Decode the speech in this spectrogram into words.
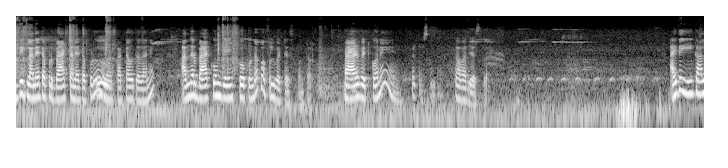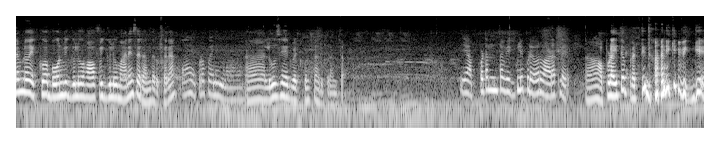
ఇది ఇట్లా అనేటప్పుడు బ్యాక్ అనేటప్పుడు కట్ అవుతుందని అందరు బ్యాక్ హోమ్ చేయించుకోకుండా పఫులు పెట్టేసుకుంటారు. ప్యాడ్ పెట్టుకొని పెట్టేసుకుంటారు. కవర్ చేస్తారు. అయితే ఈ కాలంలో ఎక్కువ బోన్ విగ్గులు హాఫ్ విగ్గులు మానేశారు అందరూ కదా? ఎప్పుడో పోయినాయి మేడం అవి లూజ్ హెయిర్ పెట్టుకుంటున్నారు ఇప్పుడంతా. ఈ అప్పటంతా విగ్గులు ఇప్పుడు ఎవరు వాడట్లేరు. అప్పుడైతే ప్రతి దానికి విగ్గే.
